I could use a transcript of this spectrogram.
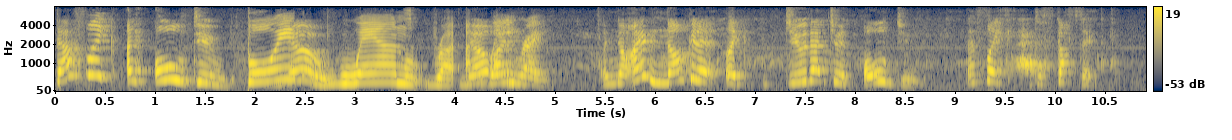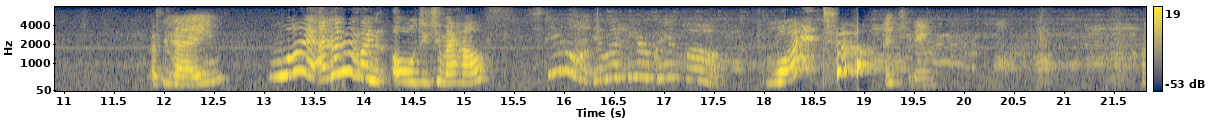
That's like an old dude. Boyd No. Wainwright. No, I'm- Wainwright. No, I'm not gonna like do that to an old dude. That's like disgusting. Okay. Mean. What? I'm not gonna invite an old dude to my house. Still, it would be your grandpa. What? I'm kidding. I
